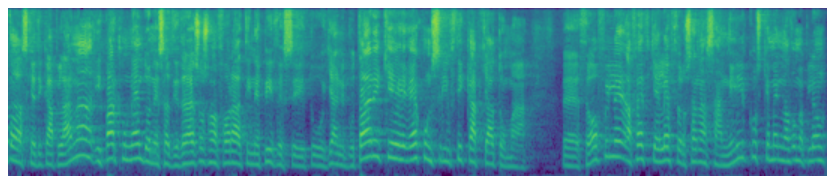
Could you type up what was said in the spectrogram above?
τα σχετικά πλάνα. Υπάρχουν έντονες αντιδράσεις όσον αφορά την επίθεση του Γιάννη Μπουτάρη και έχουν συλληφθεί κάποια άτομα. Ε, Θεόφιλε, αφέθηκε ελεύθερος ένας ανήλικος και μένει να δούμε πλέον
